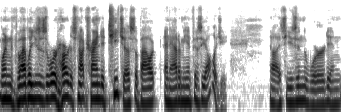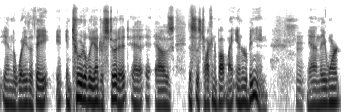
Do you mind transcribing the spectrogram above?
when the Bible uses the word heart, it's not trying to teach us about anatomy and physiology. Uh, it's using the word in, in the way that they intuitively understood it as this is talking about my inner being. Hmm. And they weren't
